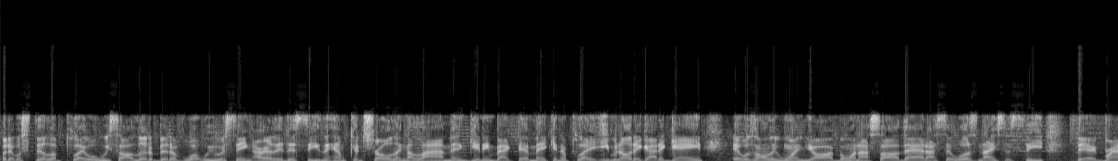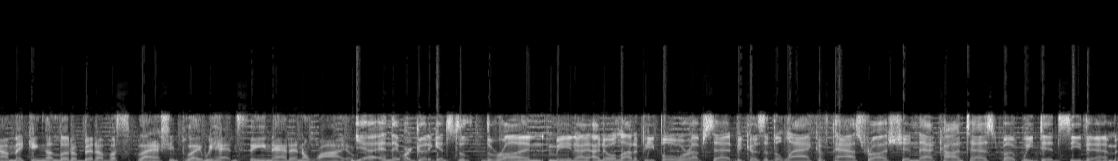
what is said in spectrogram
but it was still a play where we saw a little bit of what we were seeing earlier this season him controlling a lineman, getting back there, making a play. Even though they got a gain, it was only one yard. But when I saw that, I said, well, it's nice to see Derrick Brown making a little bit of a splashy play. We hadn't seen that in a while. Yeah, and they were good against the, run. I mean, I, I know a lot of people were upset because of the lack of pass rush in that contest, but we did see them,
